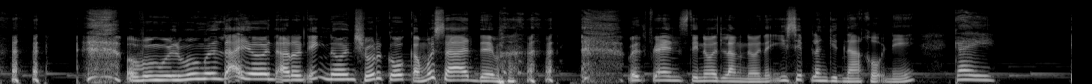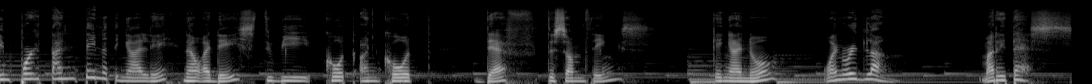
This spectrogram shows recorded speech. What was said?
o bungol-bungol dayon, aron ingnon, sure ko, kamusad, di ba? But friends, tinood lang no, naisip lang gid nako ni, kay importante na tingali nowadays to be quote-unquote deaf to some things. Kay nga no, one word lang, marites.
